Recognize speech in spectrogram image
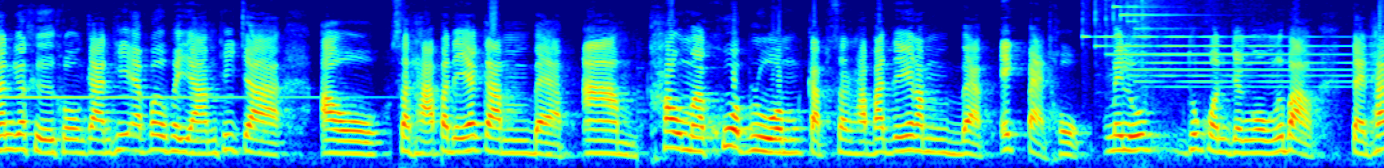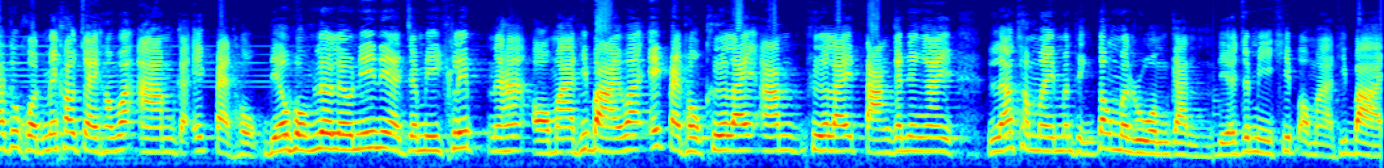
นั่นก็คือโครงการที่ Apple พยายามที่จะเอาสถาปัตยกรรมแบบ ARM เข้ามาควบรวมกับสถาปัตยกรรมแบบ x86 ไม่รู้ทุกคนจะงงหรือเปล่า แต่ถ้าทุกคนไม่เข้าใจคำว่า ARM กับ x86 เดี๋ยวผมเร็วๆนี้เนี่ยจะมีคลิปนะฮะออกมาอธิบายว่า x86 คืออะไร ARM คืออะไรต่างกันยังไง แล้วทำไมมันถึงต้องมารวมกัน เดี๋ยวจะมีคลิปออกมาอธิบาย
